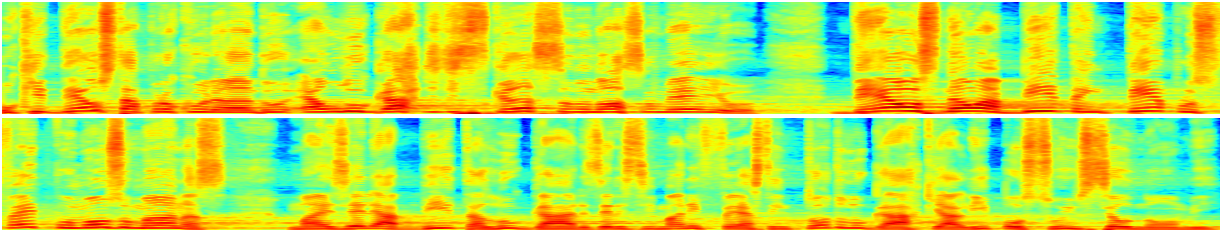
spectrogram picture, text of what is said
O que Deus está procurando é um lugar de descanso no nosso meio. Deus não habita em templos feitos por mãos humanas, mas Ele habita lugares, Ele se manifesta em todo lugar que ali possui o seu nome.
